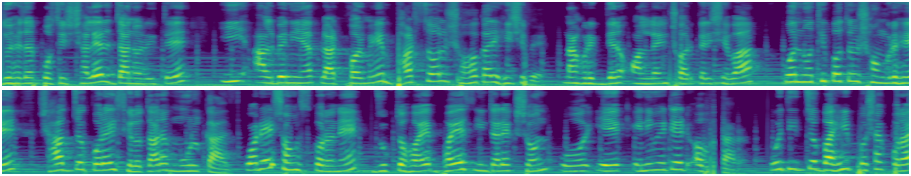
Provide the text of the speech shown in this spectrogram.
দুই হাজার পঁচিশ সালের জানুয়ারিতে ই আলবেনিয়া প্ল্যাটফর্মে ভার্চুয়াল সহকারী হিসেবে নাগরিকদের অনলাইন সরকারি সেবা ও নথিপত্র সংগ্রহে সাহায্য করাই ছিল তার মূল কাজ। পরের সংস্করণে যুক্ত হয় ভয়েস ইন্টারেকশন ও এক অ্যানিমেটেড অবতার ঐতিহ্যবাহী পোশাক পরা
